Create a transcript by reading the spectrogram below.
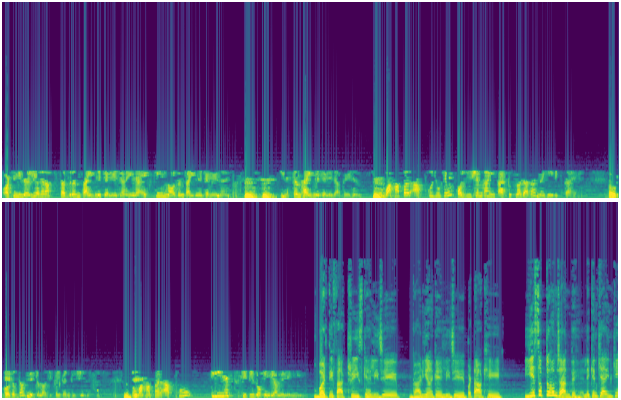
और सिमिलरली अगर आप सदर्न साइड में चले जाएँ या एक्सट्रीम नॉर्दर्न साइड में चले जाएँ हम्म हम्म। ईस्टर्न साइड में चले जाते हैं हम्म। तो वहाँ पर आपको जो है पॉल्यूशन का इम्पैक्ट उतना ज़्यादा नहीं दिखता है because of the metrological condition तो वहाँ पर आपको क्लीनेस्ट सिटीज़ ऑफ़ इंडिया मिलेंगी। बढ़ती फैक्ट्रीज कह लीजिए गाड़ियाँ कह लीजिए पटाखे ये सब तो हम जानते हैं लेकिन क्या इनके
